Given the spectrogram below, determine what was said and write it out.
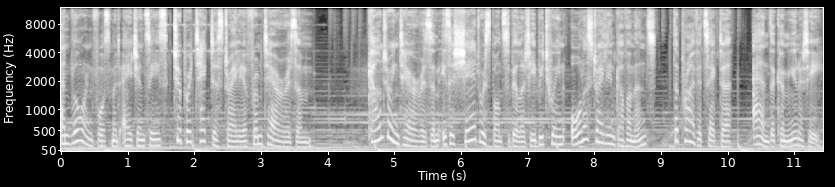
and law enforcement agencies to protect Australia from terrorism. Countering terrorism is a shared responsibility between all Australian governments, the private sector and the community.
